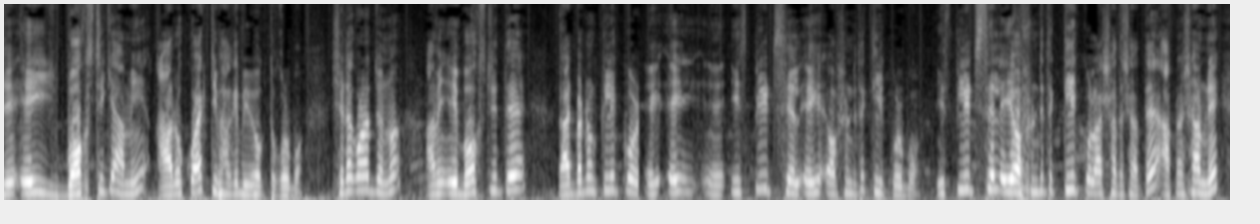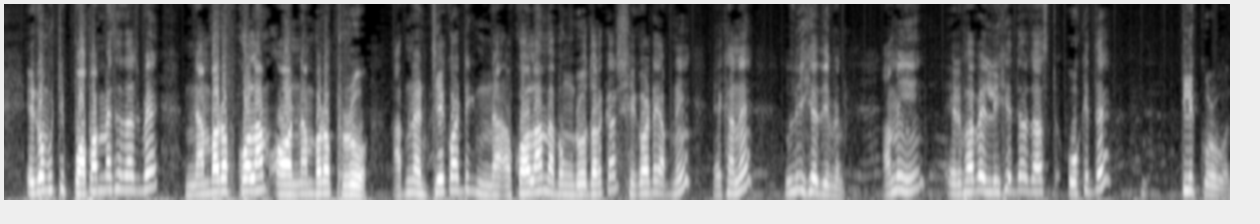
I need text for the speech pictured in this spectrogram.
যে এই বক্সটিকে আমি আরও কয়েকটি ভাগে বিভক্ত করব, সেটা করার জন্য আমি এই বক্সটিতে রাইট বাটন ক্লিক করে, এই- স্প্লিট সেল এই অপশনটিতে ক্লিক করব। স্প্লিট সেল এই অপশনটিতে ক্লিক করার সাথে সাথে আপনার সামনে এরকম একটি পপ আপ মেসেজ আসবে number of column or number of row আপনার যে কয়টি কলাম এবং রো দরকার, সে কয়টি আপনি এখানে লিখে দিবেন। আমি এরভাবে লিখে দেওয়া জাস্ট ওকেতে ক্লিক করব।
